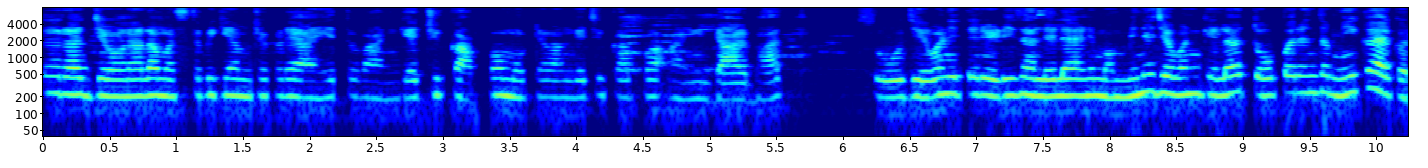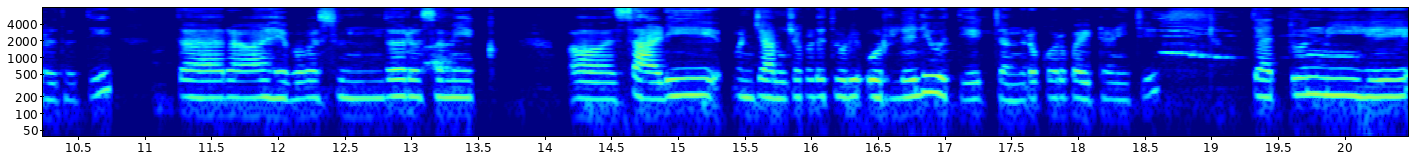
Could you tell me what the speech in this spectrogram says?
तर आज जेवणाला मस्तपैकी आमच्याकडे आहेत वांग्याची कापं मोठ्या वांग्याची कापं आणि डाळ भात. सो जेवण इथे रेडी झालेलं आहे आणि मम्मीने जेवण केलं तोपर्यंत मी काय करत होती? तर हे बघा सुंदर असं मी एक साडी म्हणजे आमच्याकडे थोडी उरलेली होती एक चंद्रकोर पैठणीची. त्यातून मी हे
